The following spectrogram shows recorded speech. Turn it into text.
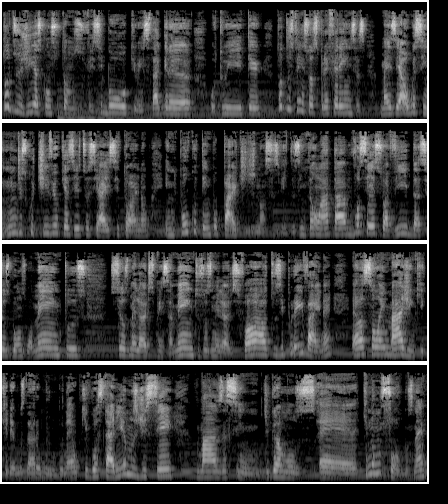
todos os dias consultamos o Facebook, o Instagram, o Twitter, todos têm suas preferências, mas é algo assim indiscutível que as redes sociais se tornam em pouco tempo parte de nossas vidas. Então lá tá você, sua vida, seus bons momentos, seus melhores pensamentos, suas melhores fotos e por aí vai, né? Elas são a imagem que queremos dar ao mundo, né? O que gostaríamos de ser, mas assim, digamos, é, que não somos, né?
